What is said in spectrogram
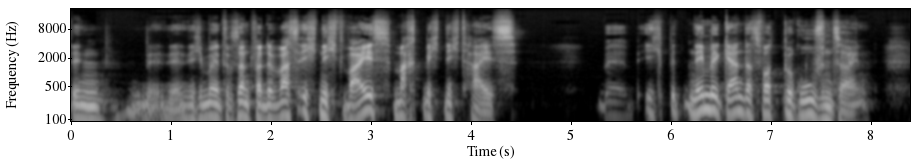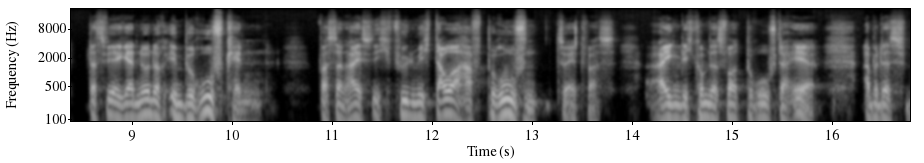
den, den ich immer interessant fand, was ich nicht weiß, macht mich nicht heiß ich nehme gern das Wort berufen sein, das wir ja nur noch im Beruf kennen, was dann heißt, ich fühle mich dauerhaft berufen zu etwas. Eigentlich kommt das Wort Beruf daher. Aber das,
